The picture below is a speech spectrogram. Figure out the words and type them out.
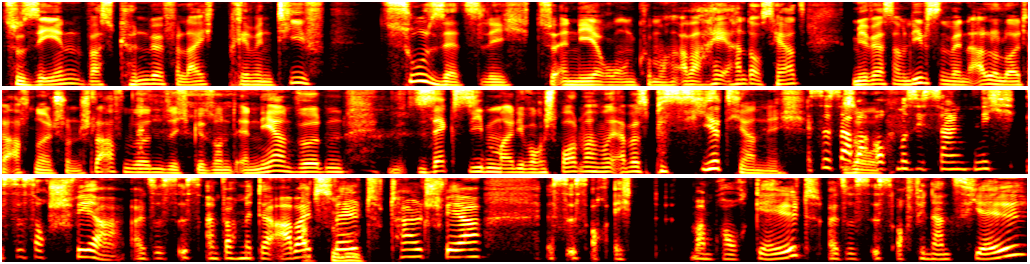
zu sehen, was können wir vielleicht präventiv zusätzlich zur Ernährung und Co. machen. Aber hey, Hand aufs Herz, mir wäre es am liebsten, wenn alle Leute acht, neun Stunden schlafen würden, sich gesund ernähren würden, sechs, sieben Mal die Woche Sport machen würden, aber es passiert ja nicht. Es ist aber so. auch, muss ich sagen, nicht, es ist auch schwer. Also es ist einfach mit der Arbeitswelt Absolut. total schwer. Es ist auch echt man braucht Geld, also es ist auch finanziell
